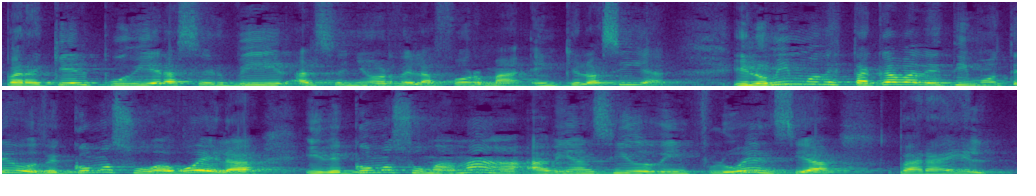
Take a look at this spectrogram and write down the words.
para que él pudiera servir al Señor de la forma en que lo hacía. Y lo mismo destacaba de Timoteo, de cómo su abuela y de cómo su mamá habían sido de influencia para él.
